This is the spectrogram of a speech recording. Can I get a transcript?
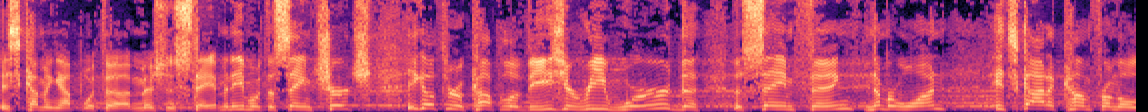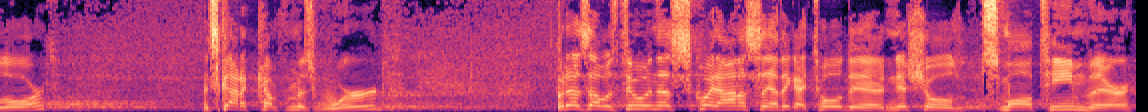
is coming up with a mission statement. Even with the same church, you go through a couple of these, you reword the, the same thing. Number one, it's got to come from the Lord. It's got to come from His Word. But as I was doing this, quite honestly, I think I told the initial small team there,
